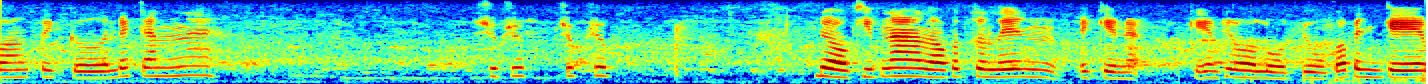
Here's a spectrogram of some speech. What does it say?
วางไปเกินได้กันนะชุบชุบชุบชุบเดี๋ยวคลิปหน้าเราก็จะเล่นไอเกมเนี่ย กมที่เราโหลดอยู่ก็เป็นเกม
